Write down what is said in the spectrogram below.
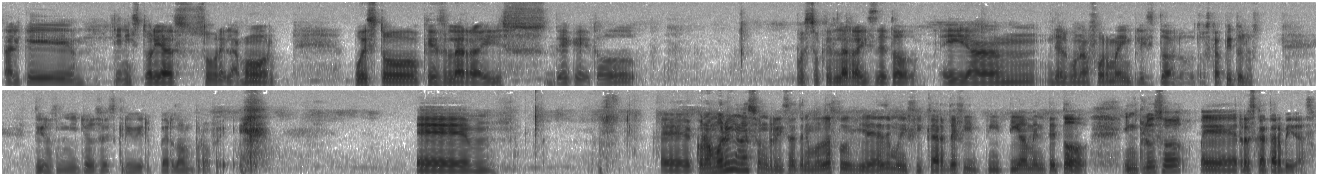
al que tiene historias sobre el amor, puesto que es la raíz de que todo. Puesto que es la raíz de todo, e irán de alguna forma implícitos a los otros capítulos. Dios mío, yo sé escribir, perdón, profe. Em, eh, con amor y una sonrisa tenemos las posibilidades de modificar definitivamente todo, incluso eh, rescatar vidas.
